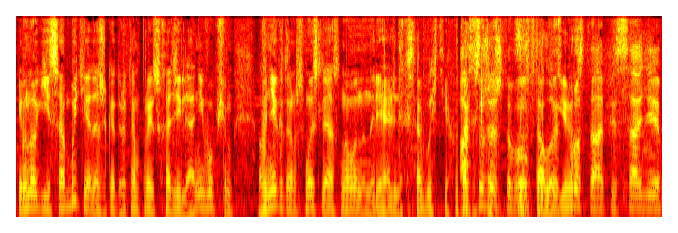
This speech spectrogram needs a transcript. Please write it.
и многие события, даже которые там происходили, они, в общем, в некотором смысле основаны на реальных событиях. Вот А ста- что вы- то есть тавтологию. просто описание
